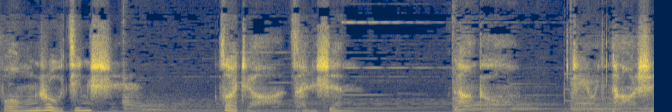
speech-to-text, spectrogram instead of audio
逢入京时，作者岑参，朗读陈瑞涛老师。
